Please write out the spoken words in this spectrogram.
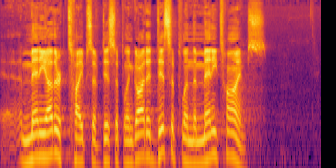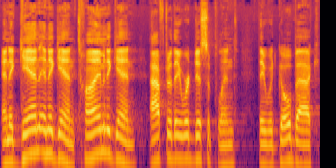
uh, many other types of discipline. God had disciplined them many times. And again and again, time and again, after they were disciplined, they would go back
